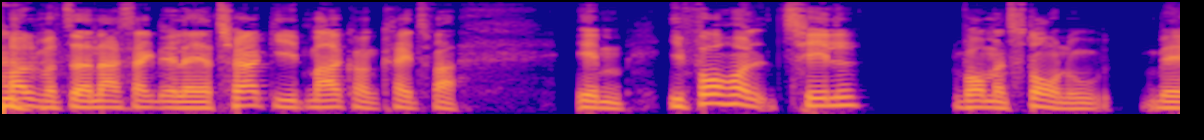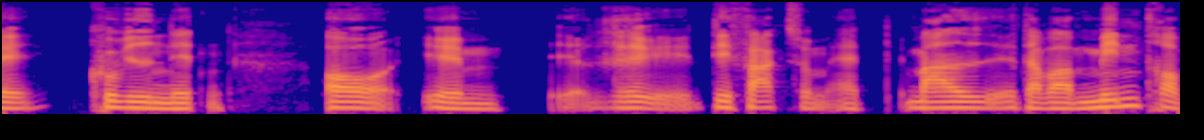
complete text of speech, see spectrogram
holde mig til, at sagt, eller jeg tør give et meget konkret svar. Øhm, I forhold til, hvor man står nu med covid-19, og øhm, det faktum, at meget, der var mindre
